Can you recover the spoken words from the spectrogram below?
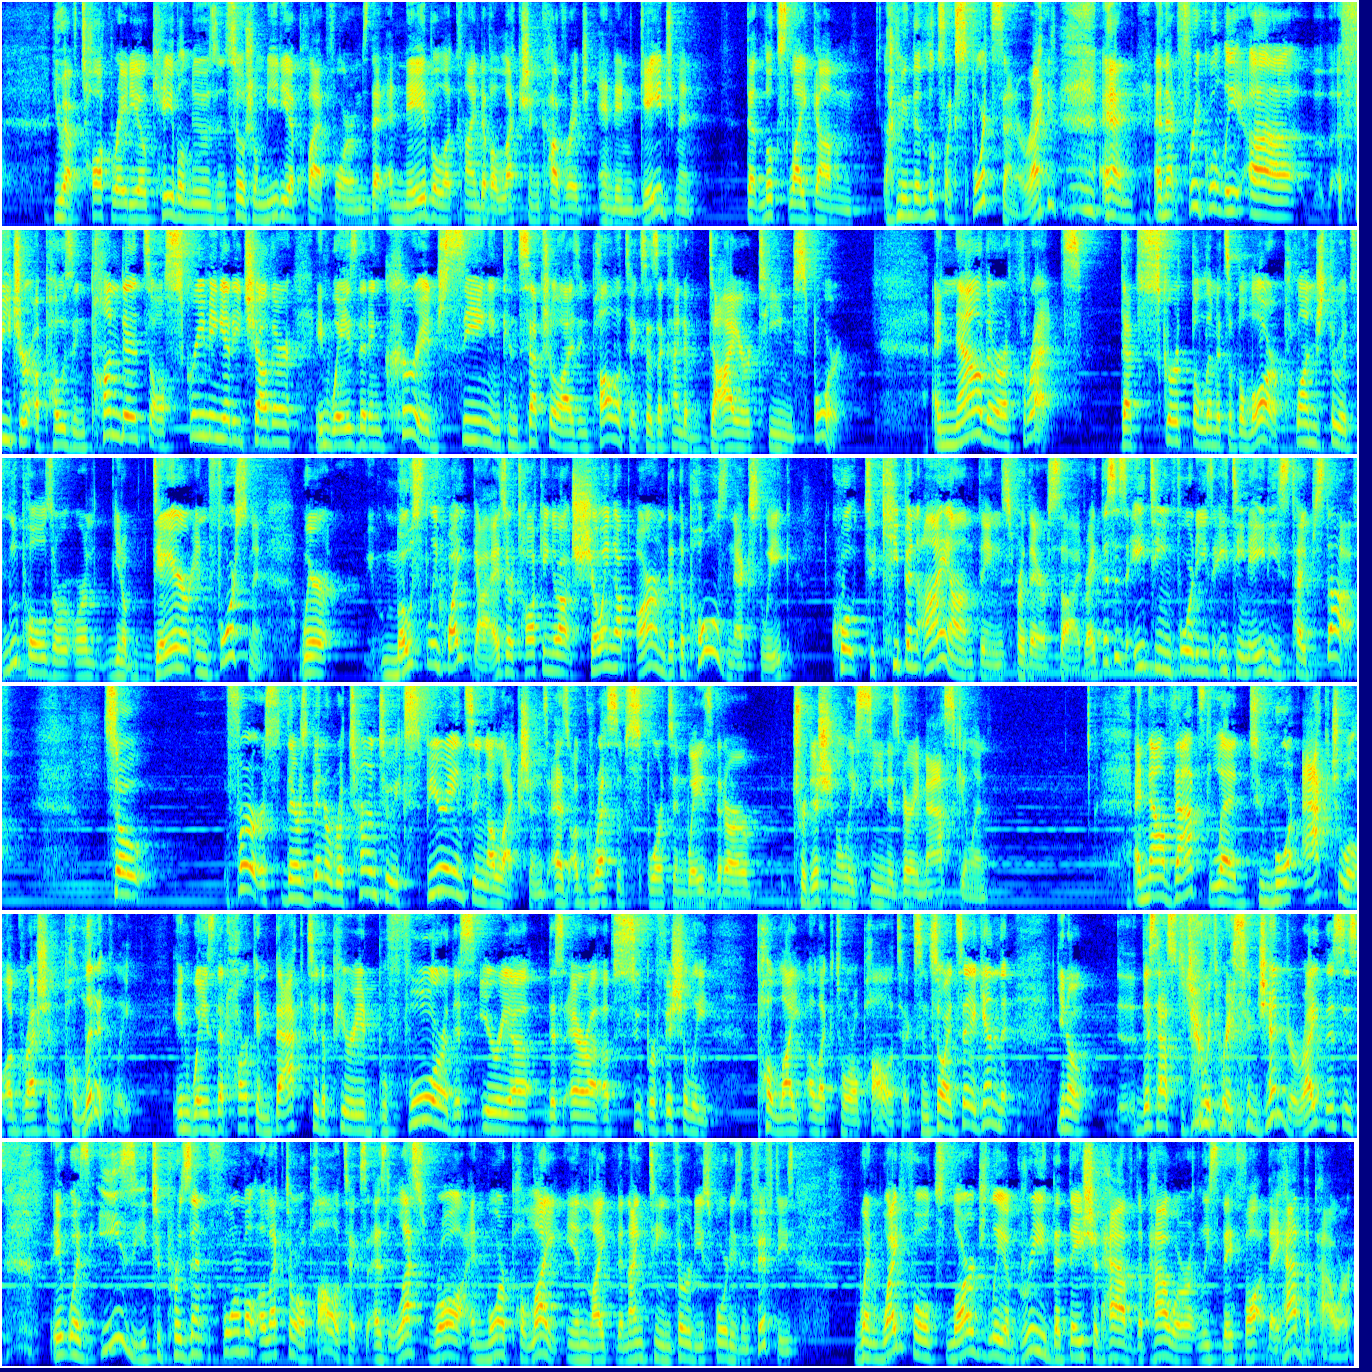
you have talk radio, cable news, and social media platforms that enable a kind of election coverage and engagement that looks like, um, I mean, that looks like Sports Center, right? And and that frequently uh, feature opposing pundits all screaming at each other in ways that encourage seeing and conceptualizing politics as a kind of dire team sport. And now there are threats that skirt the limits of the law or plunge through its loopholes or, or you know dare enforcement where mostly white guys are talking about showing up armed at the polls next week quote to keep an eye on things for their side right? This is 1840s 1880s type stuff. So first there's been a return to experiencing elections as aggressive sports in ways that are traditionally seen as very masculine and now that's led to more actual aggression politically in ways that harken back to the period before this era, this era of superficially polite electoral politics. And so I'd say again that, you know, this has to do with race and gender, right? This is it was easy to present formal electoral politics as less raw and more polite in like the 1930s, 40s and 50s when white folks largely agreed that they should have the power, or at least they thought they had the power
